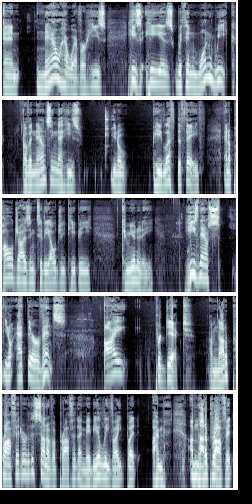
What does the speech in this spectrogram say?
And now, however, he's he's he is within one week of announcing that he's, you know, he left the faith and apologizing to the LGBT community. He's now, you know, at their events. I predict I'm not a prophet or the son of a prophet. I may be a Levite, but I'm I'm not a prophet.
